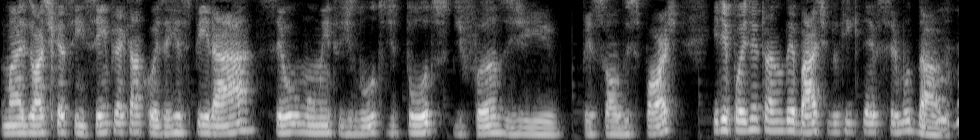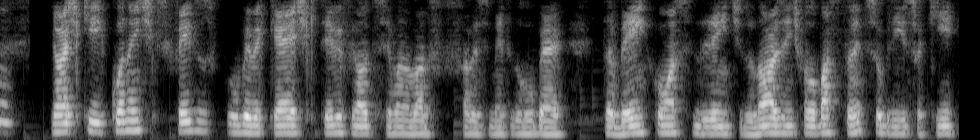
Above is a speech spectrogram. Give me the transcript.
Mas eu acho que assim, sempre é aquela coisa, respirar, ser o momento de luto de todos, de fãs, de pessoal do esporte, e depois entrar no debate do que, que deve ser mudado. Uhum. Eu acho que quando a gente fez o BBcast, que teve o final de semana lá do falecimento do Robert também, com o acidente do Norris, a gente falou bastante sobre isso aqui.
